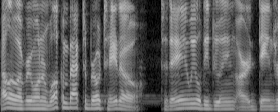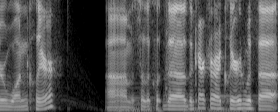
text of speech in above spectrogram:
Hello everyone and welcome back to Brotato. Today we will be doing our Danger 1 clear. Um, so the, the the character I cleared with uh,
